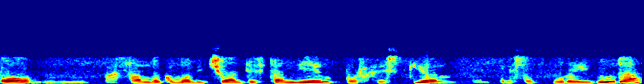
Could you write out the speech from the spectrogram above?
O mm, pasando, como he dicho antes también, por gestión, empresa pura y dura,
